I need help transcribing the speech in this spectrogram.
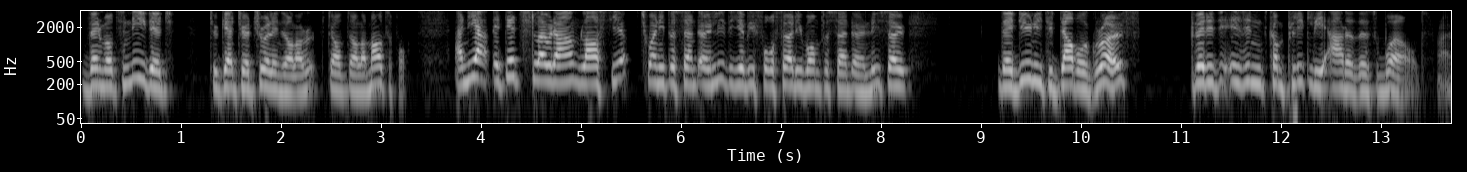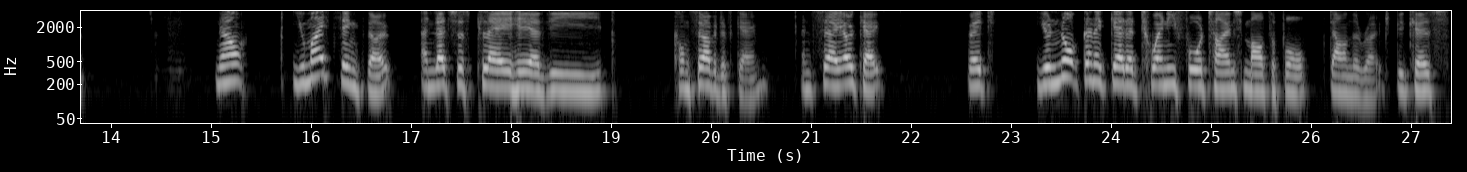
than what's needed to get to a trillion dollar, dollar multiple. And yeah, it did slow down last year, 20% only, the year before 31% only. So they do need to double growth, but it isn't completely out of this world, right? Now, you might think though, and let's just play here the conservative game and say, okay, but you're not going to get a 24 times multiple down the road because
